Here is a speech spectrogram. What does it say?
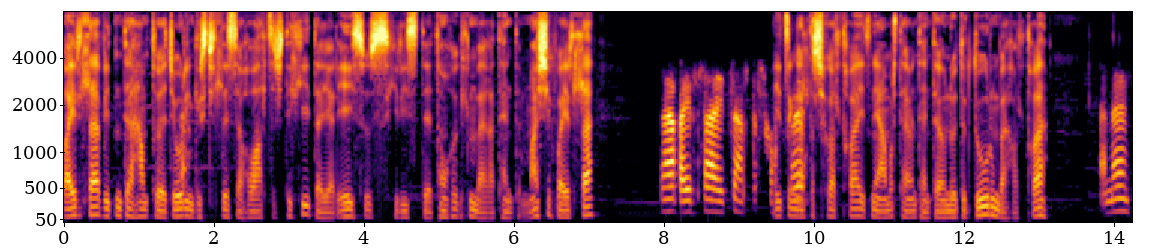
Баярлалаа бидэнтэй хамт байж өөрийн гэрчлэлээсээ хуваалцаж дэлхийд даяар Есүс Христтэй тунхаглан байгаа танд маш их баярлалаа. За баярлалаа эзэн алдарших. Эзэн алдарших болтугай. Эзний амар тайван тантай өнөөдөр дүүрэн байх болтугай. Амен.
